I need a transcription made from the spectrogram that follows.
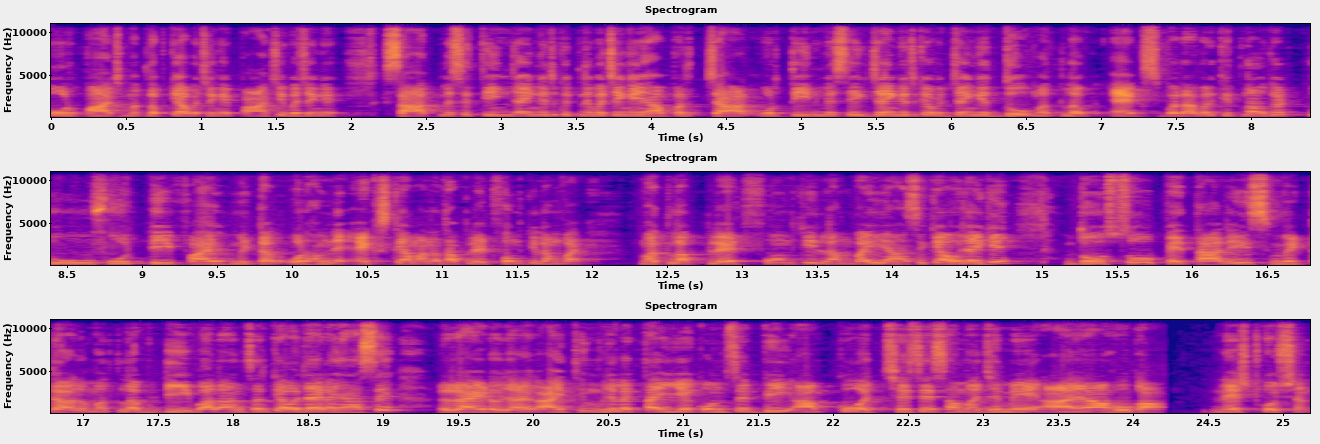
और पाँच। मतलब क्या बचेंगे? पाँच ही बचेंगे। सात में से तीन जाएँगे तो कितने बचेंगे यहाँ पर? चार। और तीन में से एक जाएँगे तो क्या बच जाएँगे? दो। मतलब एक्स बराबर कितना हो गया? Two forty five metre. और हमने एक्स क्या माना था? प्लेटफॉर्म की लंबाई। मतलब प्लेटफॉर्म की लंबाई यहाँ से क्या हो जाएगी? 245 मीटर। मतलब डी वाला आंसर क्या हो जाएगा? यहाँ से राइट हो जाएगा। आई थिंक मुझे लगता है ये कॉन्सेप्ट भी आपको अच्छे से समझ में आया होगा। नेक्स्ट क्वेश्चन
